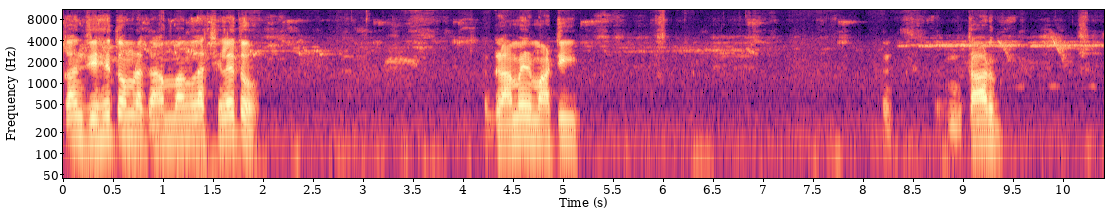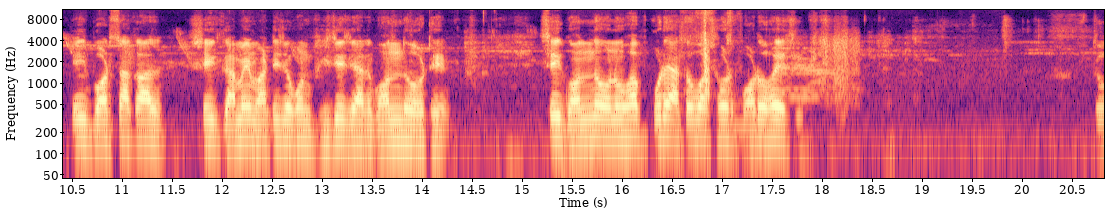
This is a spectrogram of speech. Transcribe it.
কারণ যেহেতু আমরা গ্রাম বাংলার ছেলে তো গ্রামের মাটি, তার এই বর্ষাকাল, সেই গ্রামের মাটি যখন ভিজে যার গন্ধ ওঠে, সেই গন্ধ অনুভব করে এত বছর বড় হয়েছে। তো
